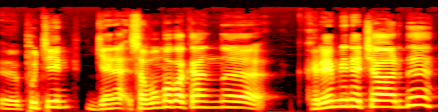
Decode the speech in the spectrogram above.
e, Putin Genel Savunma Bakanlığı Kremlin'e çağırdı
